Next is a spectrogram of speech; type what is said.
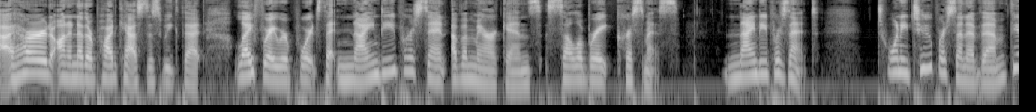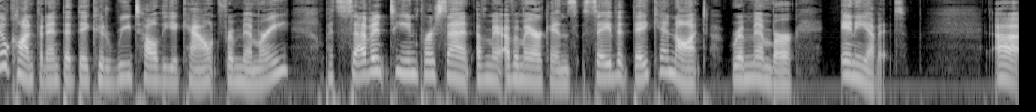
I heard on another podcast this week that Lifeway reports that 90% of Americans celebrate Christmas. 90%. 22% of them feel confident that they could retell the account from memory, but 17% of, of Americans say that they cannot remember any of it. Uh,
